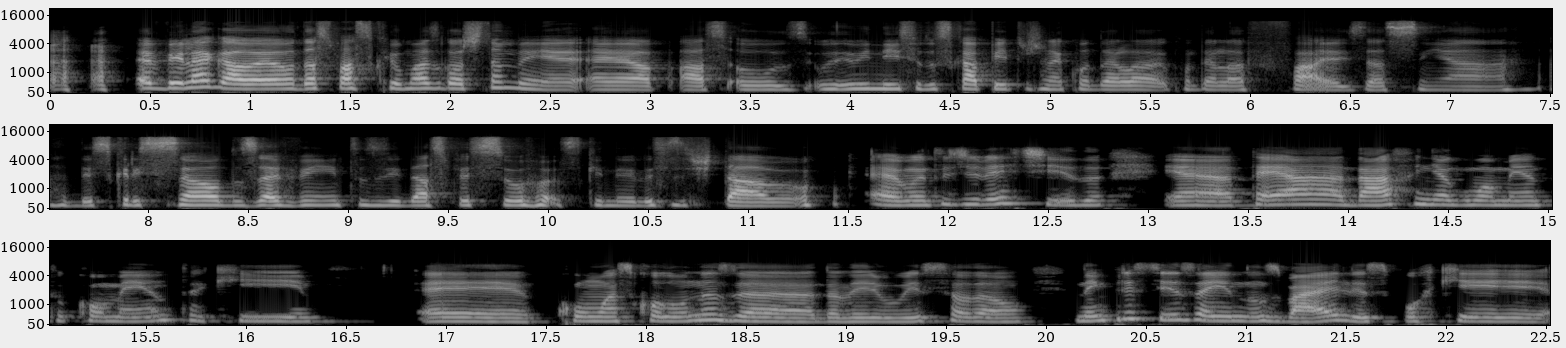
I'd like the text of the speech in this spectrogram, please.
é bem legal, é uma das partes que eu mais gosto também. É, é a, a, o, início dos capítulos, né? Quando ela, quando ela faz assim a, a, descrição dos eventos e das pessoas que neles estavam. É muito divertido. É, até a Daphne em algum momento comenta que é, com as colunas da, da Lady Whistledown, nem precisa ir nos bailes, porque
